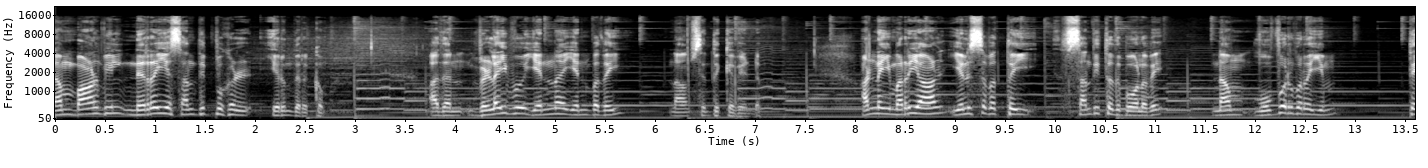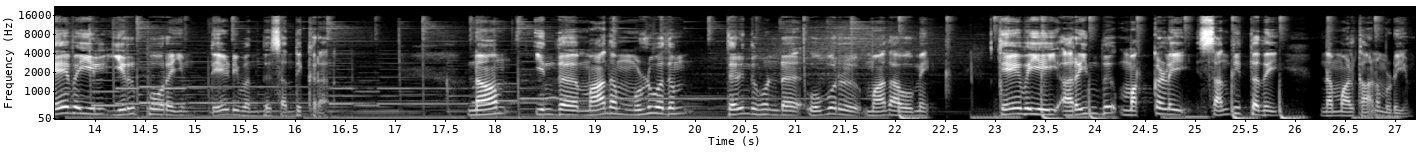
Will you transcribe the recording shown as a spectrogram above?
நம் வாழ்வில் நிறைய சந்திப்புகள் இருந்திருக்கும். அதன் விளைவு என்ன என்பதை நாம் சிந்திக்க வேண்டும். அன்னை மரியாள் எலிசபத்தை சந்தித்தது போலவே நம் ஒவ்வொருவரையும் தேவையில் இருப்போரையும் தேடி வந்து சந்திக்கிறார். நாம் இந்த மாதம் முழுவதும் தெரிந்து கொண்ட ஒவ்வொரு மாதாவுமே தேவையை அறிந்து மக்களை சந்தித்ததை நம்மால் காண முடியும்.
